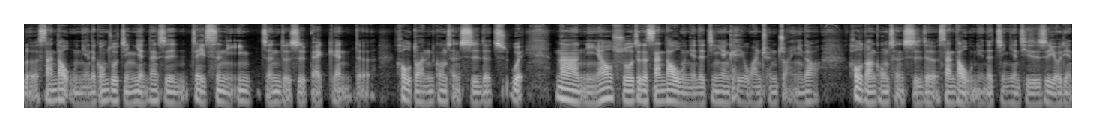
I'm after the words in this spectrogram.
了三到五年的工作经验，但是这一次你应征的是 backend 的后端工程师的职位，那你要说这个三到五年的经验可以完全转移到后端工程师的三到五年的经验，其实是有点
